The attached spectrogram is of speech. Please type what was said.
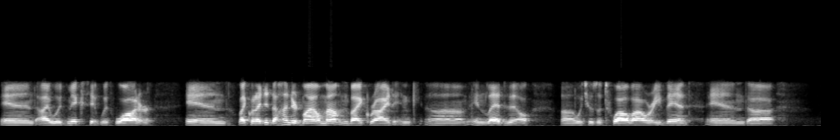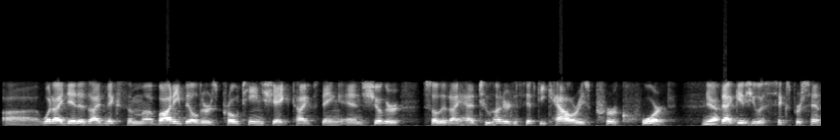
and I would mix it with water. And like when I did the hundred mile mountain bike ride in um, in Leadville, uh, which was a 12 hour event, and uh, uh, what I did is I'd mix some uh, bodybuilders protein shake type thing and sugar so that I had 250 calories per quart. Yeah. That gives you a 6%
